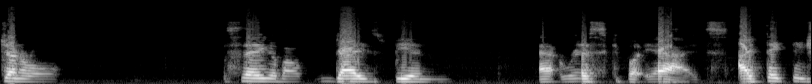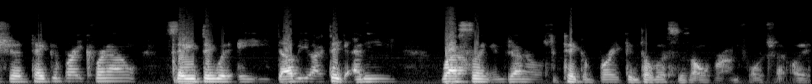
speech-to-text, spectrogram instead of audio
general thing about guys being at risk, but yeah, it's. I think they should take a break for now. Same thing with AEW. I think any wrestling in general should take a break until this is over. Unfortunately,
